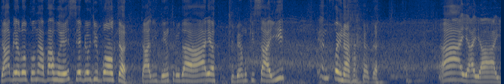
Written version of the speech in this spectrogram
Tabelou com o Navarro, recebeu de volta. Tá ali dentro da área, tivemos que sair. E não foi nada. Ai, ai, ai.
